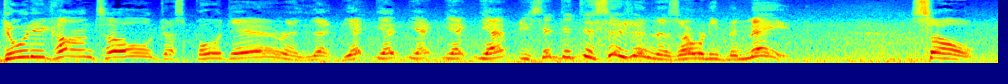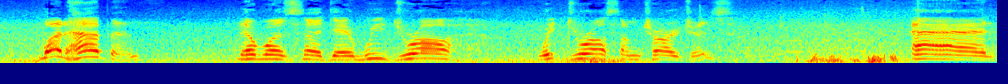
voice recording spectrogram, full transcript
duty counsel, just go there and let, yep, yep, yep, yep, yep. He said the decision has already been made. So what happened, there was, uh, they withdraw, withdraw some charges and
